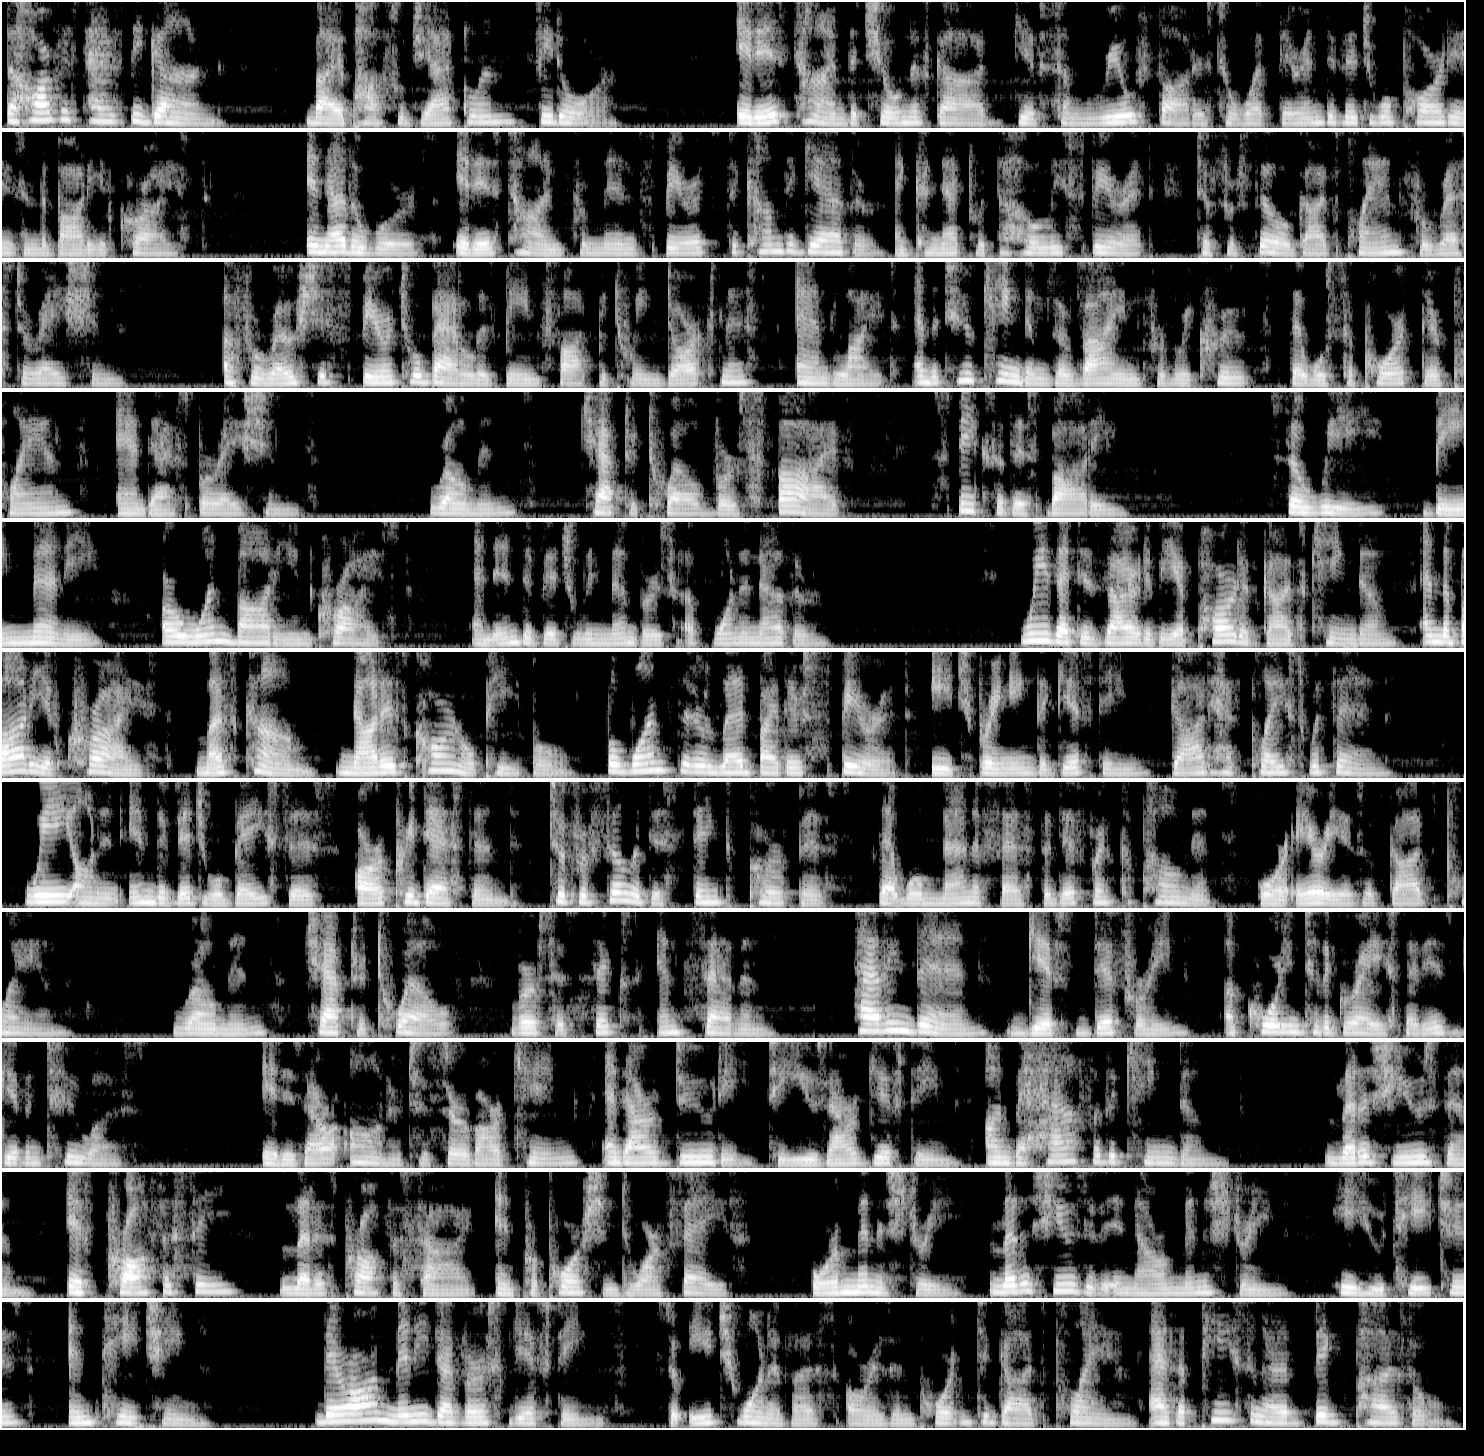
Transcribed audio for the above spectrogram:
The Harvest Has Begun by Apostle Jacqueline Fedor. It is time the children of God give some real thought as to what their individual part is in the body of Christ. In other words, it is time for men's spirits to come together and connect with the Holy Spirit to fulfill God's plan for restoration. A ferocious spiritual battle is being fought between darkness and light, and the two kingdoms are vying for recruits that will support their plans and aspirations. Romans chapter 12 verse 5 speaks of this body. So we, being many, are one body in Christ and individually members of one another. We that desire to be a part of God's kingdom and the body of Christ must come not as carnal people, but ones that are led by their Spirit, each bringing the gifting God has placed within. We, on an individual basis, are predestined to fulfill a distinct purpose that will manifest the different components or areas of God's plan. Romans chapter 12, verses 6 and 7. Having then gifts differing according to the grace that is given to us, it is our honor to serve our King and our duty to use our gifting on behalf of the kingdom. Let us use them. If prophecy, let us prophesy in proportion to our faith. Or ministry, let us use it in our ministering. He who teaches in teaching. There are many diverse giftings, so each one of us are as important to God's plan as a piece in a big puzzle.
